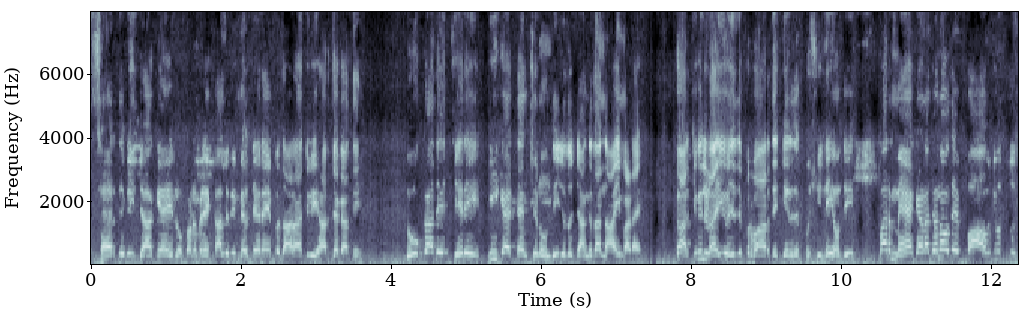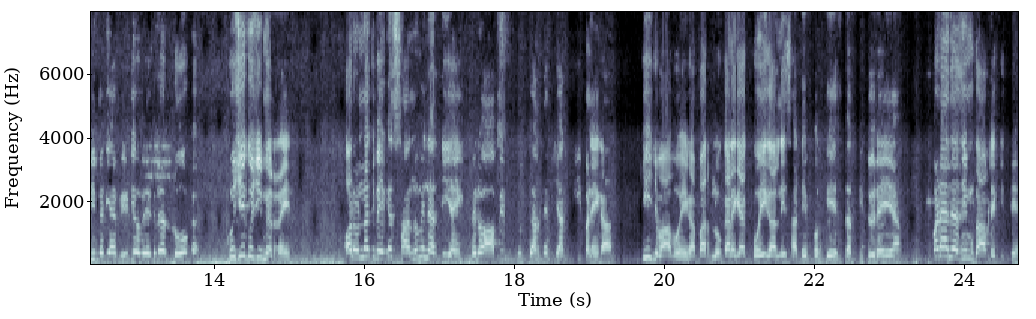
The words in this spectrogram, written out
ਸ਼ਹਿਰ ਤੇ ਵੀ ਜਾ ਕੇ ਆਏ, ਲੋਕਾਂ ਨੂੰ ਮਿਲੇ ਕੱਲ ਵੀ ਮਿਲਦੇ ਰਹੇ, ਬਾਜ਼ਾਰਾਂ 'ਚ ਵੀ ਹਰ ਜਗ੍ਹਾ ਤੇ। ਲੋਕਾਂ ਦੇ ਚਿਹਰੇ, ਠੀਕ ਹੈ ਟੈਨਸ਼ਨ ਹੁੰਦੀ ਜਦੋਂ ਜੰਗ ਦਾ ਨਾਂ ਹੀ ਮਾੜਾ ਹੈ। ਘਰ 'ਚ ਵੀ ਲੜਾਈ ਹੋ ਜੇ ਤੇ ਪਰਿਵਾਰ ਦੇ ਚਿਹਰੇ ਤੇ ਖੁਸ਼ੀ ਨਹੀਂ ਹੁੰਦੀ ਪਰ ਮੈਂ ਕਹਿਣਾ ਚਾਹੁੰਦਾ, ਉਹਦੇ ਬਾਵਜੂਦ ਤੁਸੀਂ ਮੇਰੀਆਂ ਵੀਡੀਓ ਵੇਖ ਲਓ, ਲੋਕ ਖੁਸ਼ੀ-ਖੁਸ਼ੀ ਮਿਲ ਰਹੇ ਨੇ। ਔਰ ਉਹਨਾਂ 'ਚ ਵੇਖ ਕੇ ਸਾਨੂੰ ਵੀ એનર્ਜੀ ਆਈ। ਫਿਰ ਉਹ ਆਪ ਵੀ ਮਹਿਸੂਸ ਕਰਦੇ ਵੀ ਕੀ ਬਣੇਗਾ, ਕੀ ਜਵਾਬ ਹੋਏਗਾ। ਪਰ ਲੋਕਾਂ ਨੇ ਕਿਹਾ, ਕੋਈ ਗੱਲ ਨਹੀਂ, ਸਾਡੇ ਪੁਰਕੇ ਇਸ ਧਰਤੀ ਤੋਂ ਰਹੇ ਆ। ਬੜਿਆਂ ਦੇ ਅਸੀਂ ਮੁਕਾਬਲੇ ਕੀਤੇ।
